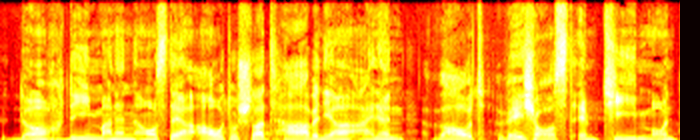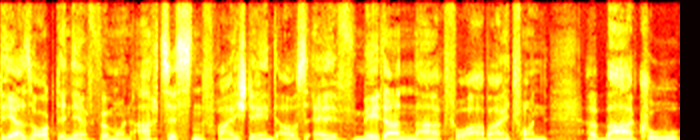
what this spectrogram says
Doch die Mannen aus der Autostadt haben ja einen Wout Weghorst im Team und der sorgt in der 85. freistehend aus 11 Metern nach Vorarbeit von Baku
